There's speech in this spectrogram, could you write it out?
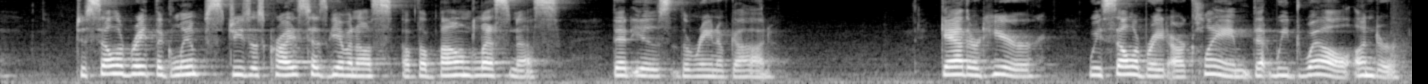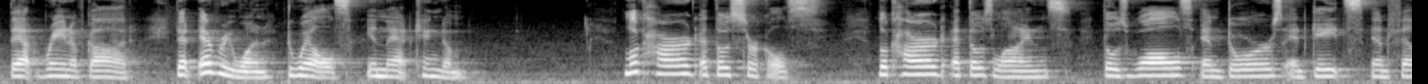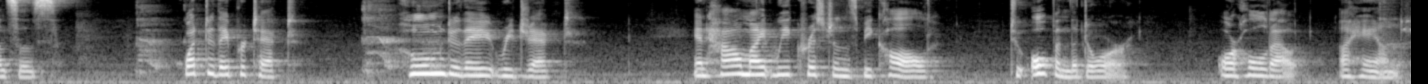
to celebrate the glimpse Jesus Christ has given us of the boundlessness that is the reign of God. Gathered here, we celebrate our claim that we dwell under that reign of God, that everyone dwells in that kingdom. Look hard at those circles. Look hard at those lines, those walls and doors and gates and fences. What do they protect? Whom do they reject? And how might we Christians be called to open the door or hold out a hand?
